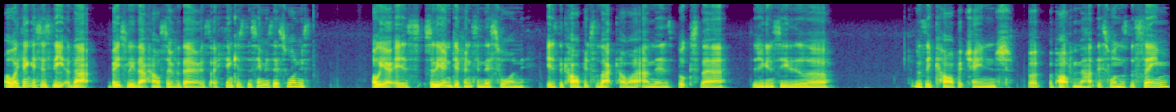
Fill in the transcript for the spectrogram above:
Oh, I think this is the, that, basically that house over there is, I think is the same as this one. Oh yeah, it is. So the only difference in this one is the carpet's that colour and there's books there. So you can see a, there's a carpet change, but apart from that, this one's the same.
